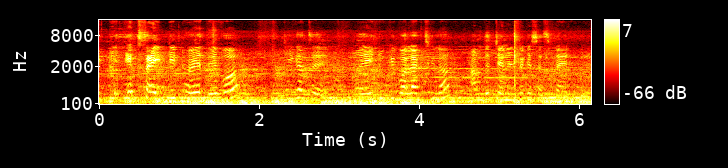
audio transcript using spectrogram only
একটু এক্সাইটেড হয়ে দেব। ঠিক আছে? তো এইটুকুই বলার ছিল। আমাদের চ্যানেলটাকে সাবস্ক্রাইব করে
